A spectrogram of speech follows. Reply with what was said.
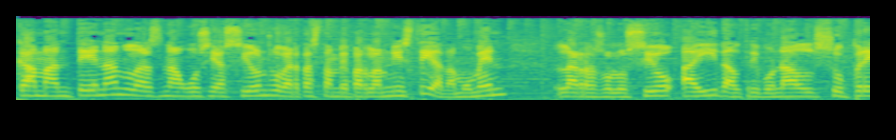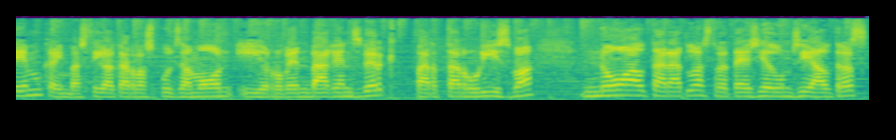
que mantenen les negociacions obertes també per l'amnistia. De moment, la resolució ahir del Tribunal Suprem, que investiga Carles Puigdemont i Rubén Wagensberg per terrorisme, no ha alterat l'estratègia d'uns i altres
